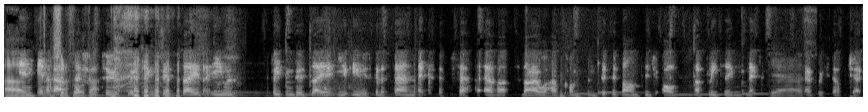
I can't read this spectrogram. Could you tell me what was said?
Um, in, in I about should have thought of session that. two, Fleeting did say that he was Fleeting did say that he, he was going to stand next to Seth ever, so that I will have constant disadvantage of a Fleeting next to Yes. every stealth check.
